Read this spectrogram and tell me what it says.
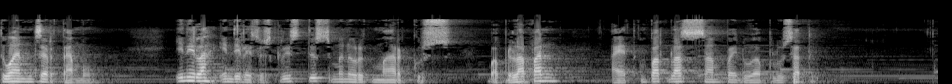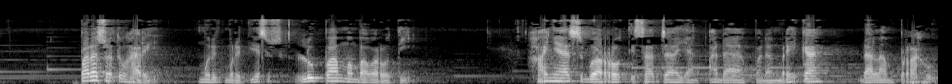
Tuhan sertamu. Inilah Injil Yesus Kristus menurut Markus bab 8 ayat 14 sampai 21. Pada suatu hari, murid-murid Yesus lupa membawa roti. Hanya sebuah roti saja yang ada pada mereka dalam perahu.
